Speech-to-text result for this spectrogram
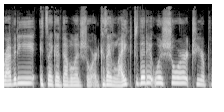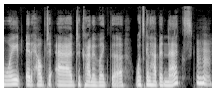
brevity it's like a double-edged sword because I liked that it was short to your point. It helped to add to kind of like the what's going to happen next, Mhm.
